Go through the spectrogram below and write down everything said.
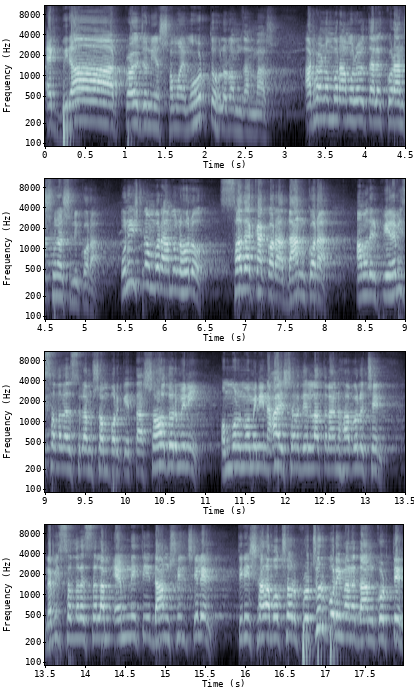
এক বিরাট প্রয়োজনীয় সময়, মুহূর্ত হলো রমজান মাস। আঠারো নম্বর আমল হলো তাহলে কোরআন শোনাশুনি করা। উনিশ নম্বর আমল হলো সাদাকা করা, দান করা। আমাদের পিরাবি সাল্লাহ সাল্লাম সম্পর্কে তার সহধর্মিনী অম্মুল মমিনিন আয়সারদুল্লাহ তালানহা বলেছেন, নবী সাল্লাহ সাল্লাম এমনিতেই দানশীল ছিলেন। তিনি সারা বছর প্রচুর পরিমাণে দান করতেন।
